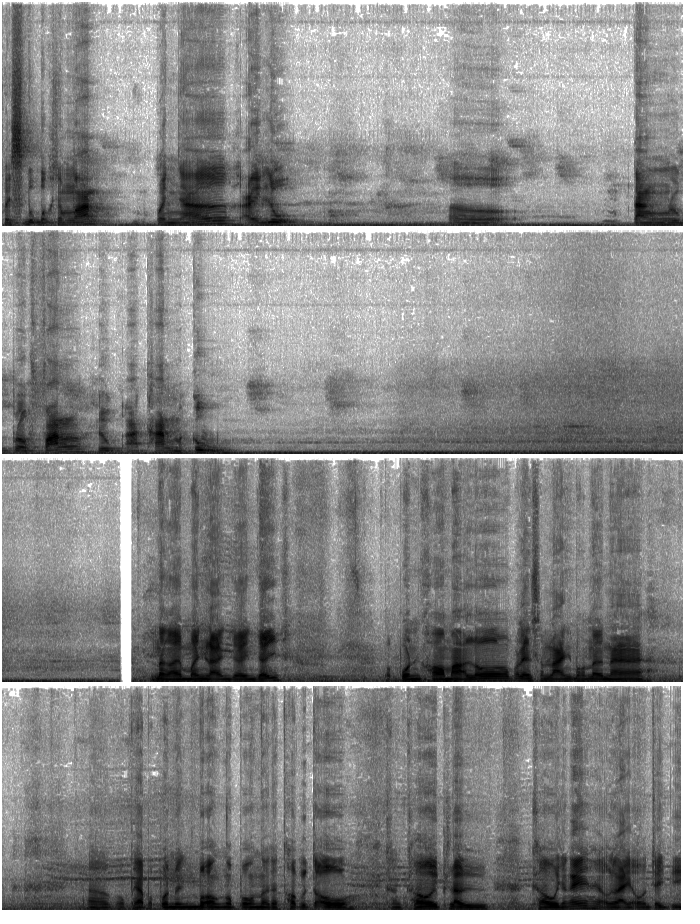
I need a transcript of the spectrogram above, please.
Facebook របស់ខ្ញុំអត់បញ្ញាឯលក់អឺតាំងរូប profile រូបអាឋានមកគូនឹងឲ្យមិញឡើងនិយាយនិយាយប្រពន្ធខមកឡូប្រទេសសម្លាញ់បងនៅណាអឺក៏ប្រាប់ប្រពន្ធវិញបងកំពុងនៅតែថតវីដេអូខាងក្រោយផ្លូវក្រោយអញ្ចឹងឯងអូនឡៃអូនចេញពី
